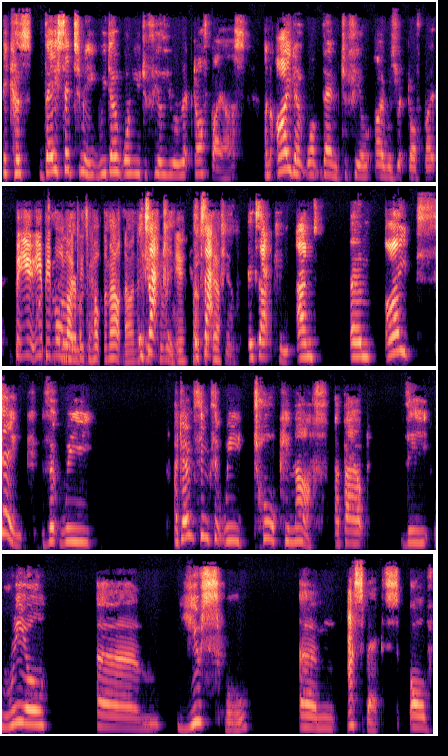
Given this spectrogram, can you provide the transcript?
because they said to me, "We don't want you to feel you were ripped off by us." And I don't want them to feel I was ripped off by But you you'd be more likely to help them out now in the exactly, future, wouldn't you? It, yeah. exactly, exactly. And um, I think that we, I don't think that we talk enough about the real um, useful um, aspects of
